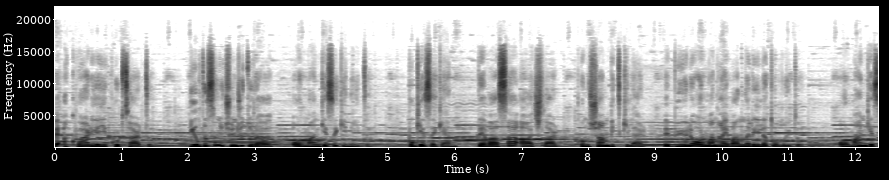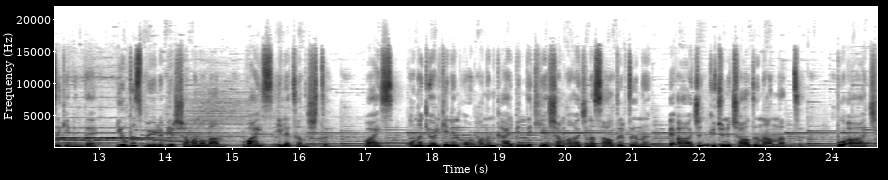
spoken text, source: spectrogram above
ve Aquaria'yı kurtardı. Yıldız'ın üçüncü durağı orman gezegeniydi. Bu gezegen devasa ağaçlar, konuşan bitkiler ve büyülü orman hayvanlarıyla doluydu. Orman gezegeninde yıldız büyülü bir şaman olan Weiss ile tanıştı. Weiss, ona gölgenin ormanın kalbindeki yaşam ağacına saldırdığını ve ağacın gücünü çaldığını anlattı. Bu ağaç,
